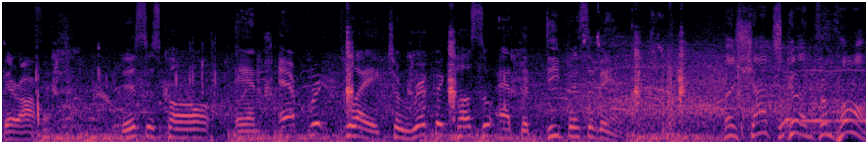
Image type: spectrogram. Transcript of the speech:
their offense. This is called an effort play. Terrific hustle at the defensive end. The shot's good from Paul.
